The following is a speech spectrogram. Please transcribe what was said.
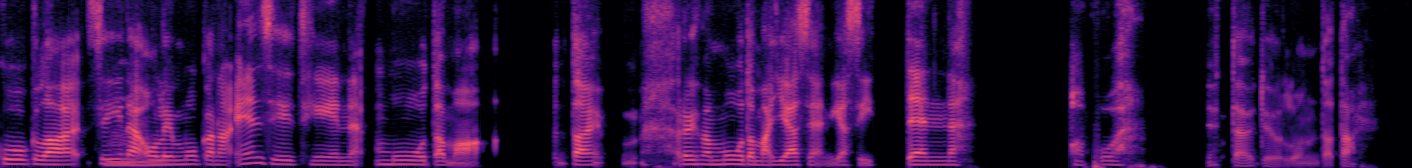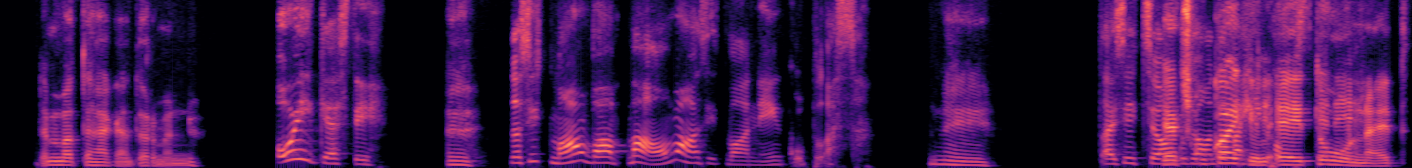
googlaa. Siinä mm. oli mukana NCTin muutama, tai ryhmän muutama jäsen ja sitten apua. Nyt täytyy luntata. En mä ole tähänkään törmännyt. Oikeesti? Eh. No sit mä oon vaan, mä oon vaan sit vaan niin kuplassa. Niin. Tai sit se on, Tiedätkö, kun, se on kaikille tota ei tunneet,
